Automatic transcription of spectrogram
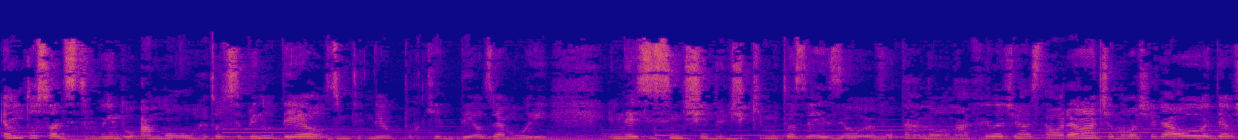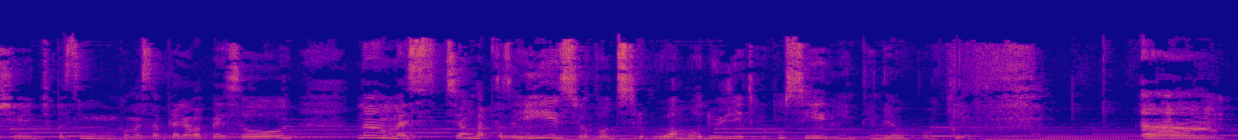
eu não tô só distribuindo amor, eu tô distribuindo Deus, entendeu? Porque Deus é amor e, e nesse sentido de que muitas vezes eu, eu vou estar no, na fila de um restaurante, eu não vou chegar, ô, oh, Deus, tipo assim, começar a pregar pra pessoa. Não, mas se não dá pra fazer isso, eu vou distribuir o amor do jeito que eu consigo, entendeu? Porque... Uh,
